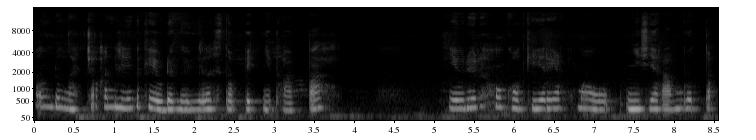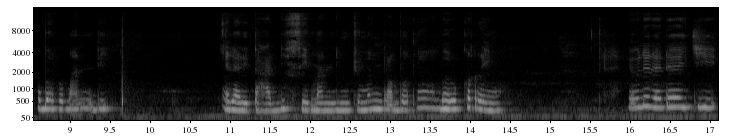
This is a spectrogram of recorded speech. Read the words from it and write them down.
oh, udah ngaco kan di sini tuh kayak udah nggak jelas topiknya itu apa. Ya udah deh aku kok kiri aku mau nyisir rambut aku baru mandi. Ya dari tadi sih mandi cuman rambutnya baru kering. Ya udah dadah Ji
